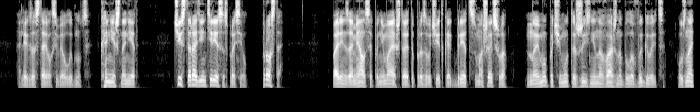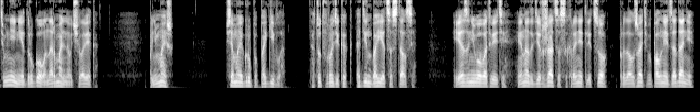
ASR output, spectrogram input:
— Олег заставил себя улыбнуться. «Конечно нет. Чисто ради интереса спросил. Просто». Парень замялся, понимая, что это прозвучит как бред сумасшедшего, но ему почему-то жизненно важно было выговориться, узнать мнение другого нормального человека. «Понимаешь, вся моя группа погибла, а тут вроде как один боец остался. Я за него в ответе, и надо держаться, сохранять лицо, продолжать выполнять задание.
